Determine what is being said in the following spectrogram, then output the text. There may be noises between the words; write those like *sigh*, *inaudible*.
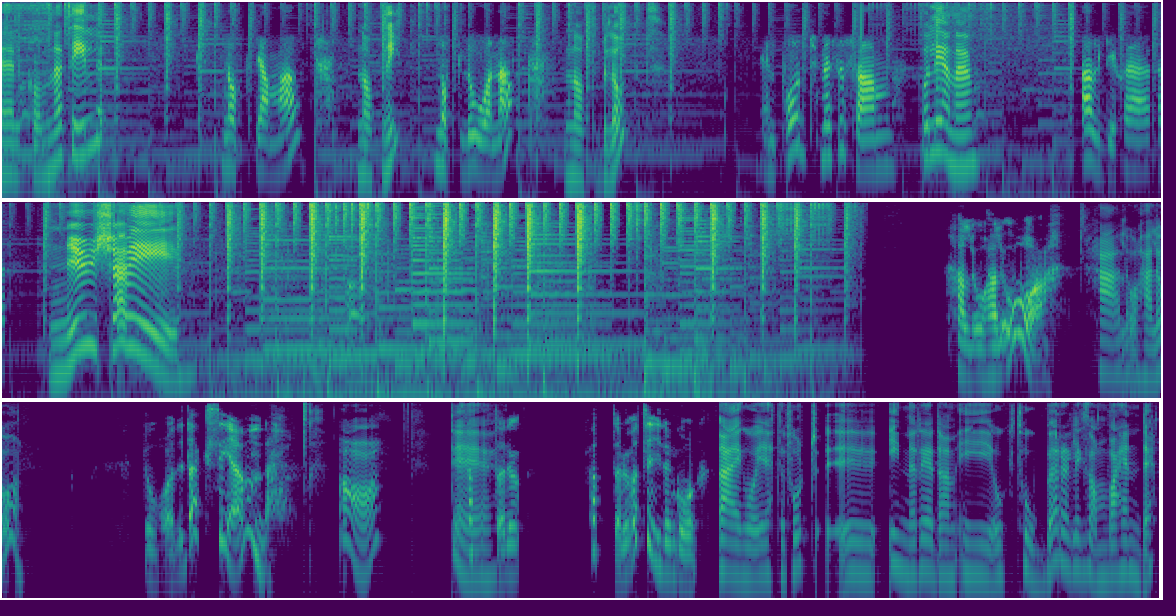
Välkomna till Något gammalt, Något nytt, något lånat. Något blått En podd med Susanne och Lena. Algeskär. Nu kör vi! Hallå, hallå! Hallå, hallå! Då var det dags igen. Ja, det, Fattar du, fattar du vad tiden går? det går jättefort. Eh, Inne redan i oktober, liksom. Vad hände?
